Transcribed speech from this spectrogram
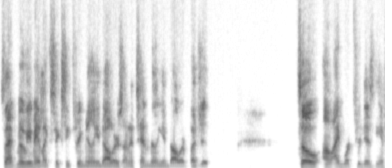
So that movie made like $63 million on a $10 million budget. So um, I'd worked for Disney a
